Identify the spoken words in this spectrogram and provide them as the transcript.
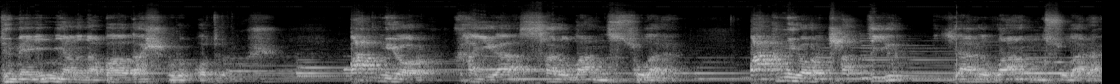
dümenin yanına bağdaş kurup oturmuş. Bakmıyor kayığa sarılan sulara. Bakmıyor çatlayıp yarılan sulara.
